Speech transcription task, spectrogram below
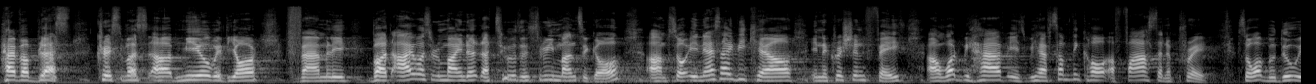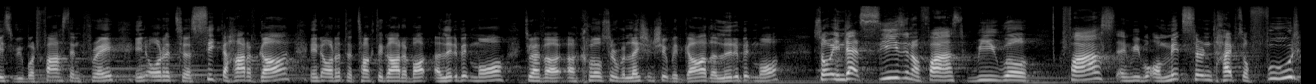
Have a blessed Christmas uh, meal with your family. But I was reminded that two to three months ago, um, so in SIBKL, in the Christian faith, uh, what we have is we have something called a fast and a pray. So what we'll do is we would fast and pray in order to seek the heart of God, in order to talk to God about a little bit more, to have a, a closer relationship with God a little bit more. So in that season of fast, we will fast and we will omit certain types of food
